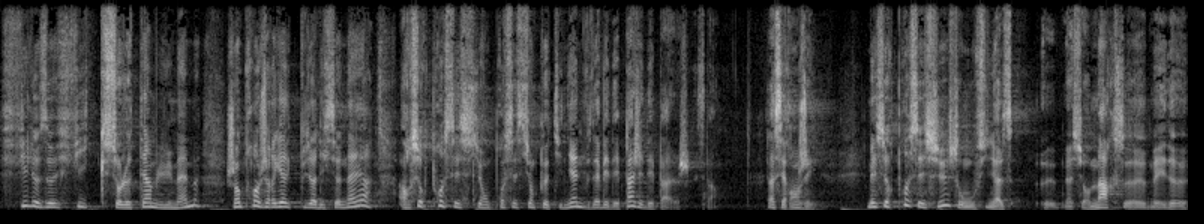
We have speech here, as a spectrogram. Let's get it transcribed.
philosophique sur le terme lui-même. J'en prends, je regarde plusieurs dictionnaires. Alors sur procession, procession quotidienne, vous avez des pages et des pages, n'est-ce pas? Là, c'est rangé. Mais sur processus, on vous signale bien sûr Marx, mais de,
